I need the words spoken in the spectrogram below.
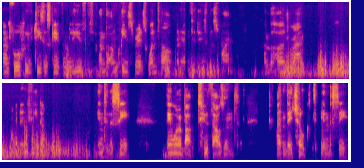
And forthwith, Jesus gave them leave, and the unclean spirits went out and entered into the swine, and the herd ran violently down into the sea. They were about two thousand, and they choked in the sea.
